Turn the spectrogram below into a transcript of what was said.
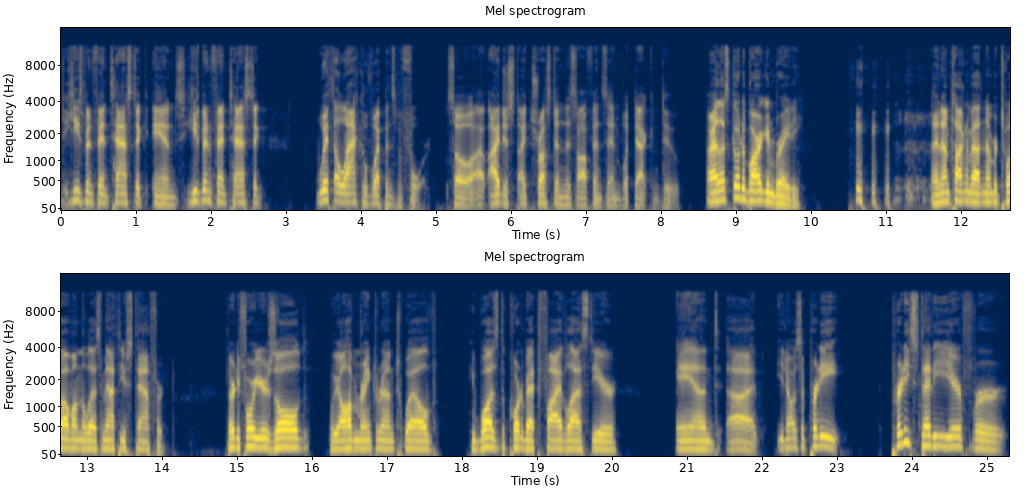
he's been fantastic, and he's been fantastic with a lack of weapons before. So I, I just I trust in this offense and what Dak can do. All right, let's go to Bargain Brady. and I'm talking about number 12 on the list, Matthew Stafford. 34 years old. We all have him ranked around 12. He was the quarterback five last year, and uh, you know it was a pretty pretty steady year for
